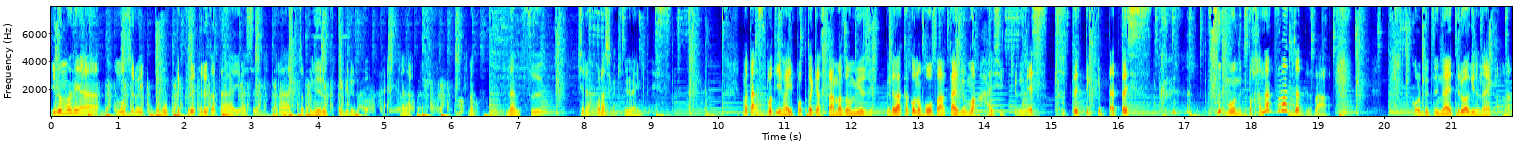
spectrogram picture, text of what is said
イノモネア面白いって思ってくれてる方いらっしゃったら、ちょっとメール送ってくれると。はい。まだ、ま、なんつ、ちらほらしか来てないみたいです。また、Spotify、Podcast、Amazon Music では過去の放送アーカイブも配信中です。と言ってくれたです。もうね、ちょっと鼻詰まっちゃってさ、これ別に泣いてるわけじゃないからな。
